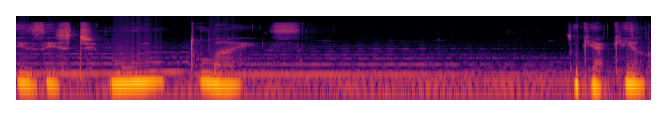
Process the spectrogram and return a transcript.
existe muito mais do que aquilo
